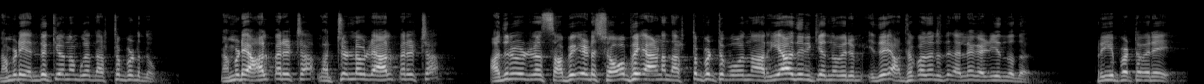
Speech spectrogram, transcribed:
നമ്മുടെ എന്തൊക്കെയോ നമുക്ക് നഷ്ടപ്പെടുന്നു. നമ്മുടെ ആത്മരക്ഷ മറ്റുള്ളവരുടെ ആത്മരക്ഷ അതിലൂടെ സഭയുടെ ശോഭയാണ് നഷ്ടപ്പെട്ടു പോകുന്ന അറിയാതിരിക്കുന്നവരും ഇതേ അധപതനത്തിലല്ല കഴിയുന്നത്. പ്രിയപ്പെട്ടവരെ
